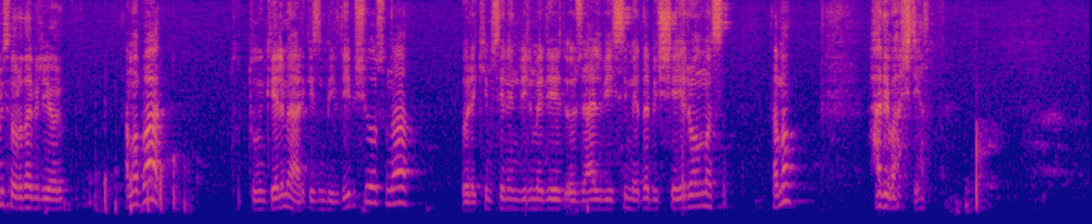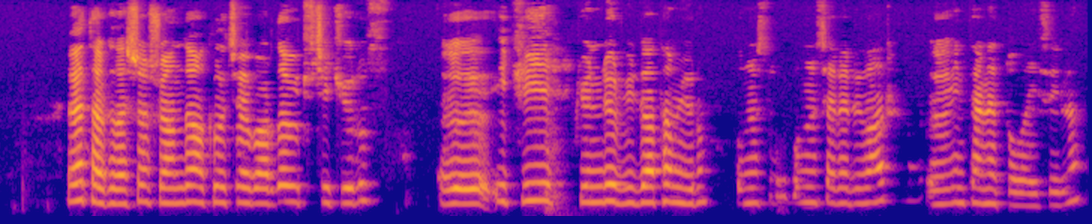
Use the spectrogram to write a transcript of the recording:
istediğimi sorabiliyorum. Ama bak, tuttuğun kelime herkesin bildiği bir şey olsun ha. Böyle kimsenin bilmediği özel bir isim ya da bir şehir olmasın. Tamam? Hadi başlayalım. Evet arkadaşlar şu anda akıllı çay bardağı 3'ü çekiyoruz. 2 gündür video atamıyorum. Bunun, bunun sebebi var. Ee, internet dolayısıyla.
